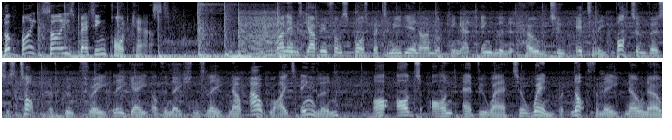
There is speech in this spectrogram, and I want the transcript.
the bite sized betting podcast. My name is Gavin from Sports Betting Media, and I'm looking at England at home to Italy, bottom versus top of Group 3, League A of the Nations League. Now, outright, England are odds on everywhere to win, but not for me, no, no,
